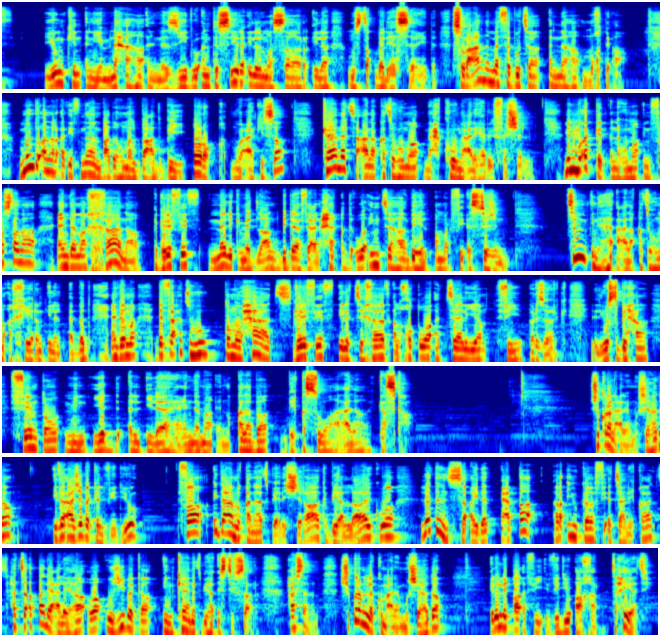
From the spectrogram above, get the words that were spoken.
يمكن أن يمنحها المزيد وأن تسير إلى المسار إلى مستقبلها السعيد. سرعان ما ثبت أنها مخطئة. منذ أن رأى الاثنان بعضهما البعض بطرق معاكسة كانت علاقتهما محكومة عليها بالفشل. من المؤكد أنهما انفصلا عندما خان جريفيث ملك ميدلاند بدافع الحقد وانتهى به الأمر في السجن. تم إنهاء علاقتهما أخيرا إلى الأبد عندما دفعته طموحات جريفيث إلى اتخاذ الخطوة التالية في برزيرك ليصبح فيمتو من يد الإله عندما انقلب بقسوة على كاسكا. شكرا على المشاهدة. إذا أعجبك الفيديو فادعم القناة بالاشتراك بال like ولا تنسى أيضا إعطاء رأيك في التعليقات حتى أطلع عليها وأجيبك إن كانت بها استفسار. حسنا. شكرا لكم على المشاهدة. إلى اللقاء في فيديو آخر. تحياتي.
